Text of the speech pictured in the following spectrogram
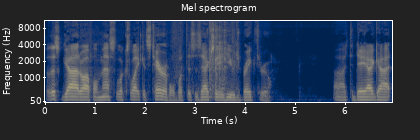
So this god-awful mess looks like it's terrible, but this is actually a huge breakthrough. Uh, today I got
